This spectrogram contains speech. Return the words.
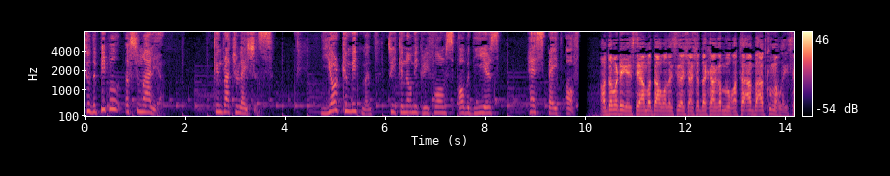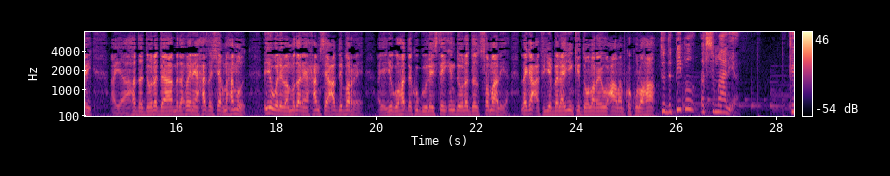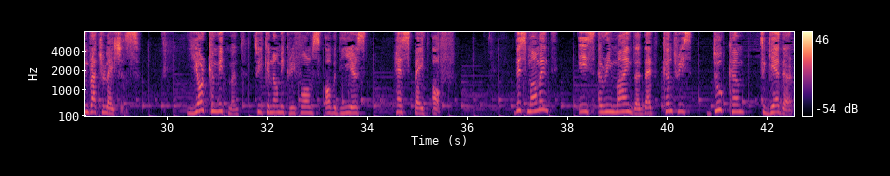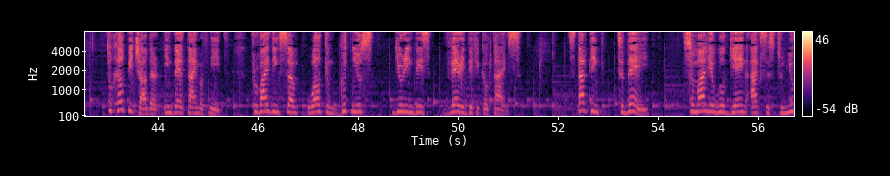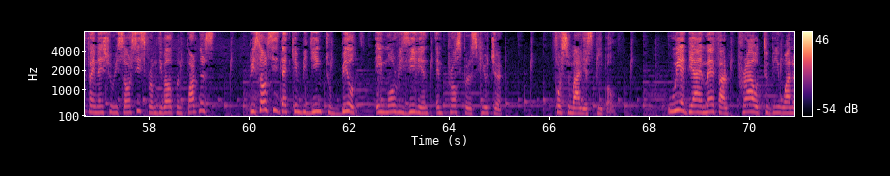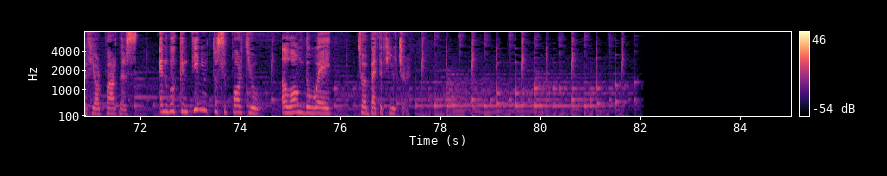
To the people of Somalia, congratulations. Your commitment to economic reforms over the years has paid off. haddaba dhegaystay ama daawaday sida shaashadda kaaga muuqata amba aad ku maqlaysay ayaa hadda dowladda madaxweyne xasan sheekh maxamuud iyo weliba mudane xamse cabdi barre ayaa iyagu hadda ku guulaystay in dowladda soomaaliya laga cafiyo balaayiinkii dollar ee uu caalamka ku lahaa Your commitment to economic reforms over the years has paid off. This moment is a reminder that countries do come together to help each other in their time of need, providing some welcome good news during these very difficult times. Starting today, Somalia will gain access to new financial resources from development partners, resources that can begin to build a more resilient and prosperous future for Somalia's people. We at the IMF are proud to be one of your partners and will continue to support you along the way to a better future.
